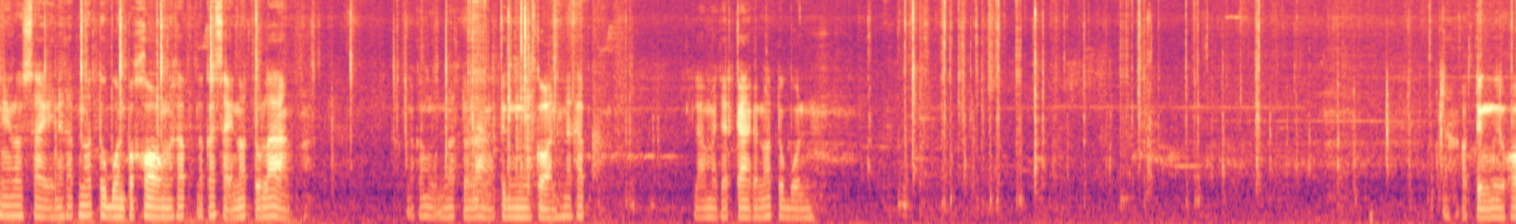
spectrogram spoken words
นี่เราใส่นะครับน็อตตัวบนประคองนะครับ แล้วก็ใส่น็อตตัวล่าง แล้วก็หมุนน็อตตัวล่างตึงมือก่อนนะครับ แล้วมาจัดการกับน็อตตัวบนเอาตึงมือพอ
